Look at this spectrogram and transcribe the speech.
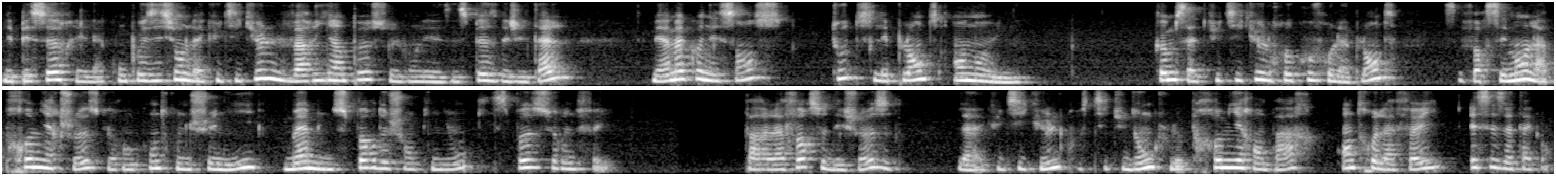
L'épaisseur et la composition de la cuticule varient un peu selon les espèces végétales, mais à ma connaissance, toutes les plantes en ont une. Comme cette cuticule recouvre la plante, c'est forcément la première chose que rencontre une chenille ou même une spore de champignon qui se pose sur une feuille. Par la force des choses, la cuticule constitue donc le premier rempart entre la feuille et ses attaquants.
